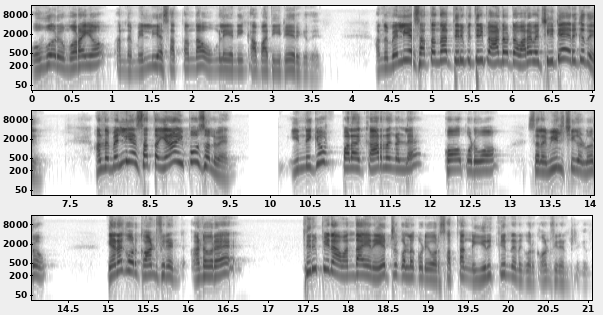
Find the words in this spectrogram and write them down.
ஒவ்வொரு முறையும் அந்த மெல்லிய சத்தம் தான் உங்களை நீ காப்பாற்றிக்கிட்டே இருக்குது. அந்த மெல்லிய சத்தம் தான் திருப்பி திருப்பி ஆண்டவர்கிட்ட வர வச்சுக்கிட்டே இருக்குது. அந்த மெல்லிய சத்தம் ஏன்னா இப்போவும் சொல்லுவேன் இன்றைக்கும் பல காரணங்களில் கோவப்படுவோம் சில வீழ்ச்சிகள் வரும். எனக்கு ஒரு கான்ஃபிடென்ட் ஆண்டவரை திருப்பி நான் வந்தால் என்னை ஏற்றுக்கொள்ளக்கூடிய ஒரு சத்தம் அங்கே இருக்குதுன்னு எனக்கு ஒரு கான்ஃபிடென்ட் இருக்குது.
